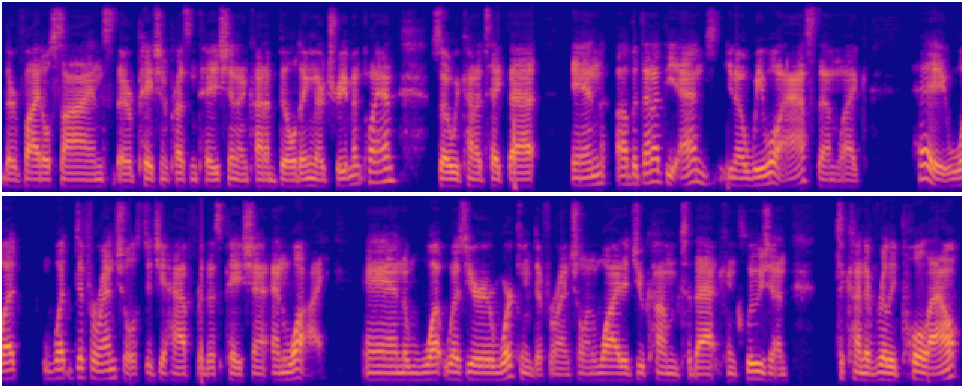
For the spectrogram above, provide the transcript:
their vital signs, their patient presentation, and kind of building their treatment plan. So we kind of take that in. Uh, but then at the end, you know, we will ask them like, "Hey, what what differentials did you have for this patient, and why?" And what was your working differential, and why did you come to that conclusion? To kind of really pull out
